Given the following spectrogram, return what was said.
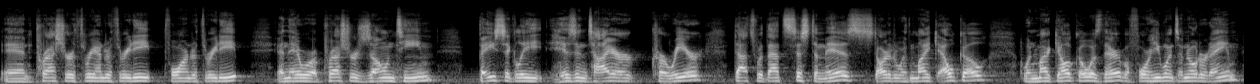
and pressure three under three deep, four under three deep, and they were a pressure zone team basically his entire career. That's what that system is. Started with Mike Elko when Mike Elko was there before he went to Notre Dame.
